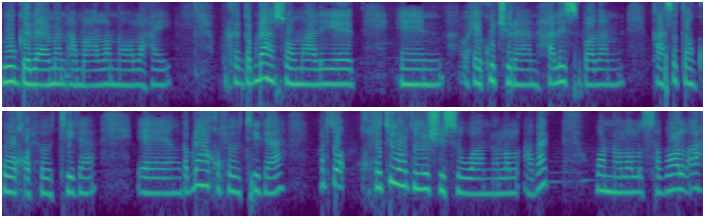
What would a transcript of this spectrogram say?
igu gadaaman ama aan la noolahay. Marka gabdhaha soomaaliyeed waxay ku jiraan halis badan khaasatan kuwa qaxootiga. Gabdhaha qaxootiga horta qaxootiga horta noloshiisu waa nolol adag waa nolol sabool ah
